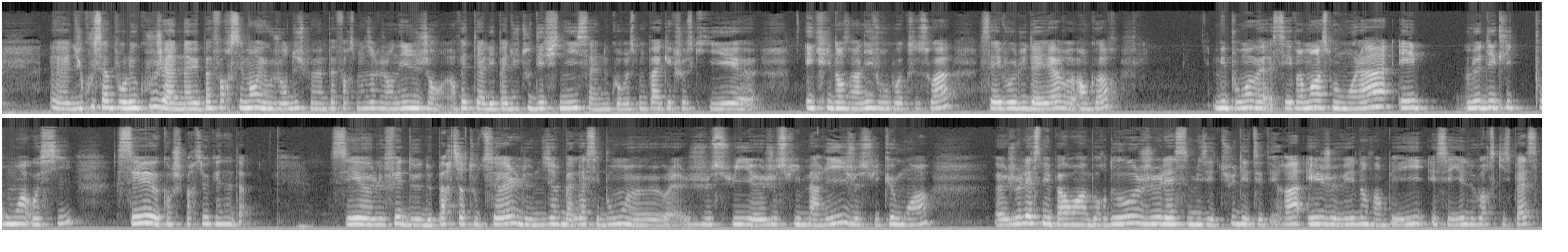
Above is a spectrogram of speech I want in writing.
Du coup, ça, pour le coup, je n'avais pas forcément, et aujourd'hui, je peux même pas forcément dire que j'en ai une. Genre, en fait, elle n'est pas du tout définie, ça ne correspond pas à quelque chose qui est écrit dans un livre ou quoi que ce soit. Ça évolue d'ailleurs encore. Mais pour moi, c'est vraiment à ce moment-là. Et le déclic pour moi aussi, c'est euh, quand je suis partie au Canada. C'est euh, le fait de, partir toute seule, de me dire bah là c'est bon, euh, voilà, je suis je suis Marie, je suis que moi, je laisse mes parents à Bordeaux, je laisse mes études, etc. Et je vais dans un pays essayer de voir ce qui se passe.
